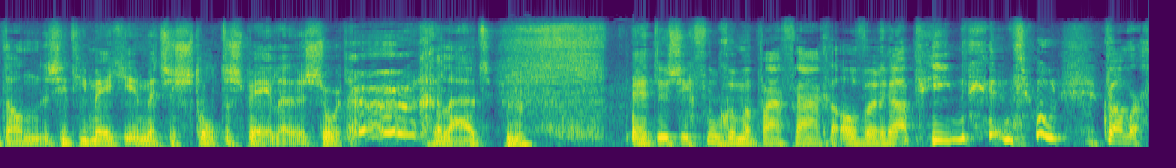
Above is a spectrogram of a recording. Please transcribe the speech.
dan zit hij een beetje in met zijn stot te spelen. Een soort geluid. En dus ik vroeg hem een paar vragen over Rabin. En toen kwam er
